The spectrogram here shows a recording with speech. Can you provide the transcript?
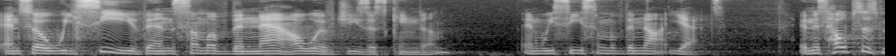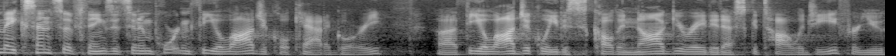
And so we see then some of the now of Jesus' kingdom, and we see some of the not yet. And this helps us make sense of things. It's an important theological category. Uh, theologically, this is called inaugurated eschatology for you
